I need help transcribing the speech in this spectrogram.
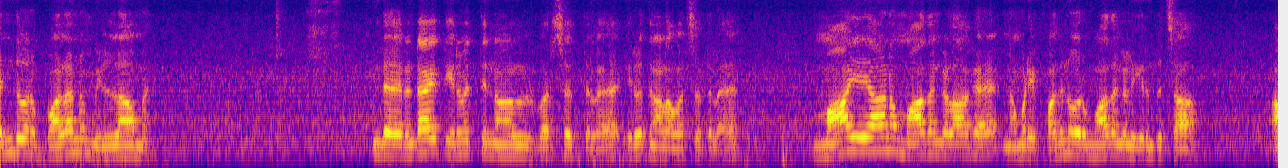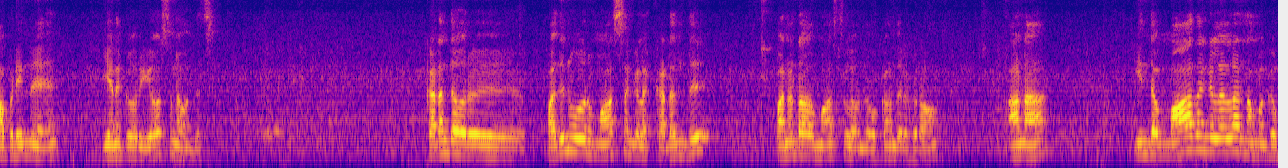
எந்த ஒரு பலனும் இல்லாமல் இந்த ரெண்டாயிரத்தி இருபத்தி நாலு வருஷத்தில் இருபத்தி நாலாம் வருஷத்தில் மாயையான மாதங்களாக நம்முடைய பதினோரு மாதங்கள் இருந்துச்சா? அப்படின்னு எனக்கு ஒரு யோசனை வந்துச்சு. கடந்த ஒரு பதினோரு மாதங்களை கடந்து பன்னெண்டாவது மாதத்தில் வந்து உட்காந்துருக்குறோம் ஆனால் இந்த மாதங்களெல்லாம் நமக்கு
